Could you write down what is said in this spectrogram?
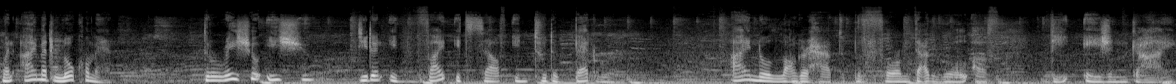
when I met local men, the racial issue didn't invite itself into the bedroom I no longer had to perform that role of the Asian guy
